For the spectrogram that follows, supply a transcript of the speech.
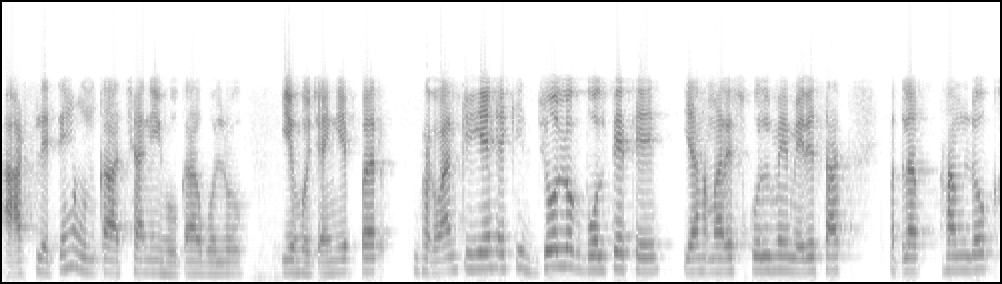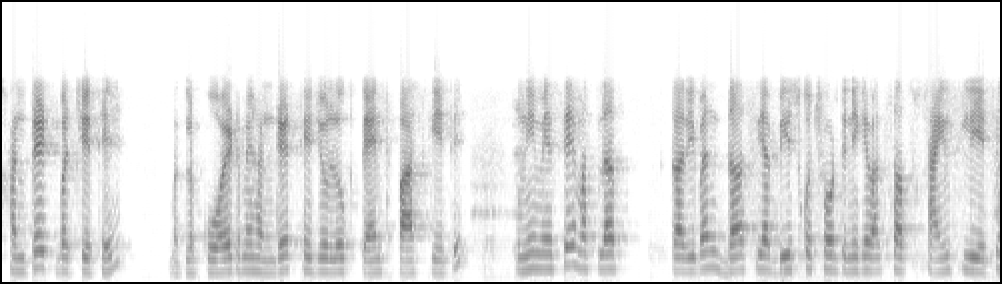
आर्ट्स लेते हैं उनका अच्छा नहीं होगा वो लोग ये हो जाएँगे। पर भगवान की ये है कि जो लोग बोलते थे या हमारे स्कूल में मेरे साथ मतलब हम लोग हंड्रेड बच्चे थे मतलब कोएड में हंड्रेड थे जो लोग टेंथ पास किए थे, उन्हीं में से मतलब करीबन दस या बीस को छोड़ देने के बाद सब साइंस लिए थे।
